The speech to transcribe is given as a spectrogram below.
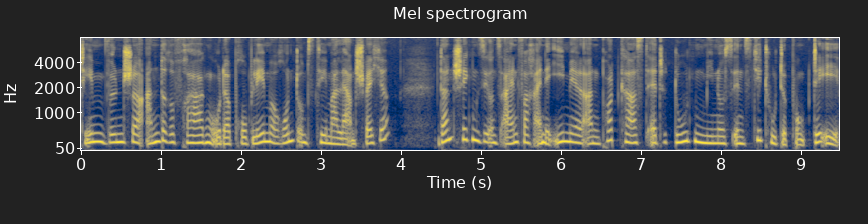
Themenwünsche, andere Fragen oder Probleme rund ums Thema Lernschwäche? Dann schicken Sie uns einfach eine E-Mail an podcast.duden-institute.de.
